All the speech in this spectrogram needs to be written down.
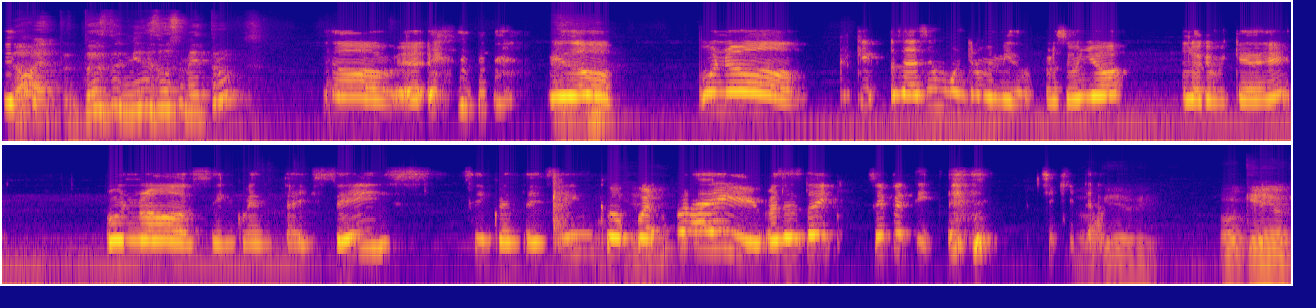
No, entonces mides dos metros. No, mido uno, creo que, o sea, hace un buen que no me mido, pero según yo, en lo que me quedé, uno 56, 55, por, por ahí, o sea, estoy, soy petit, chiquita. Ok, ok. Ok, ok,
